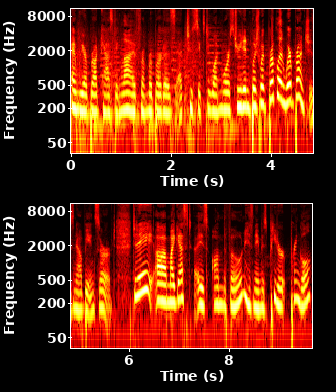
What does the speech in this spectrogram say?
and we are broadcasting live from Roberta's at 261 Moore Street in Bushwick, Brooklyn, where brunch is now being served. Today, uh, my guest is on the phone. His name is Peter Pringle.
